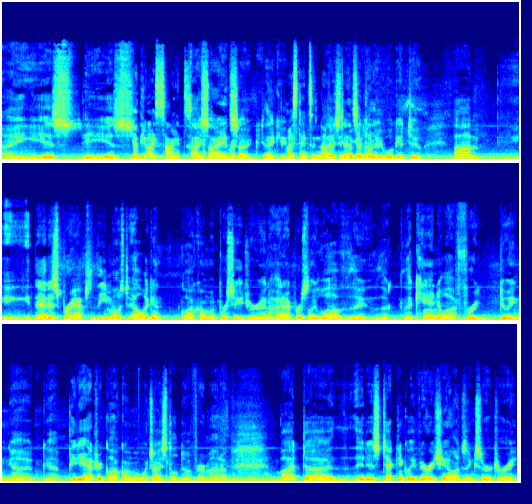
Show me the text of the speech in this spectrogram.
uh, is the, is yeah the iScience iScience right. uh, thank you iStent's another iStent's thing we'll another to. we'll get to um, that is perhaps the most elegant glaucoma procedure, and I, I personally love the, the, the cannula for doing uh, uh, pediatric glaucoma, which I still do a fair amount of. But uh, it is technically very challenging surgery.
